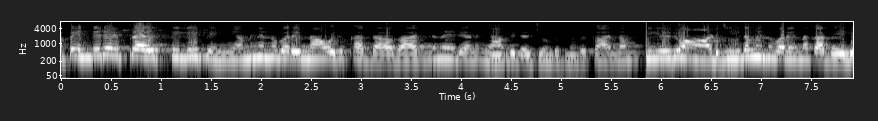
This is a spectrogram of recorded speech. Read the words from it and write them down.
അപ്പൊ എന്റെ ഒരു അഭിപ്രായത്തിൽ ബെന്യാമിൻ എന്ന് പറയുന്ന ആ ഒരു കഥാകാരന് നേരെയാണ് ഞാൻ വിരൽ ചൂണ്ടുന്നത്. കാരണം ഈ ഒരു ആടുജീവിതം എന്ന് പറയുന്ന കഥയിൽ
